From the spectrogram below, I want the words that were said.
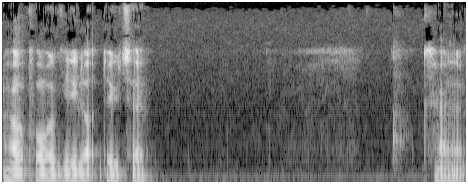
I hope all of you lot do too. Okay then.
